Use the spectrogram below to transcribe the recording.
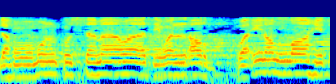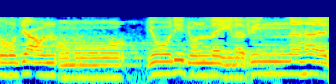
له ملك السماوات والأرض وإلى الله ترجع الأمور يولج الليل في النهار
